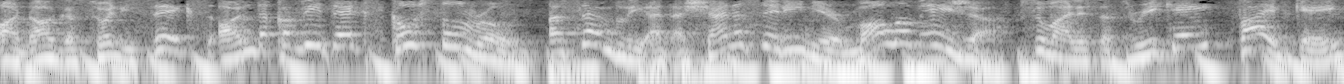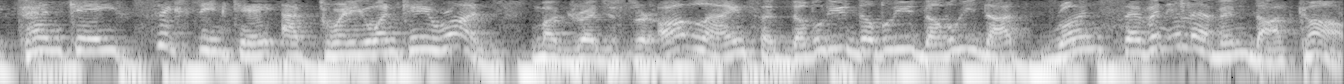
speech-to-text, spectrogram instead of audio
on August 26 on the Cavitex Coastal Road. Assembly at Aseana City near Mall of Asia. Sumali sa 3K, 5K, 10K, 16K at 21K runs. Mag-register online sa www.run711.com.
